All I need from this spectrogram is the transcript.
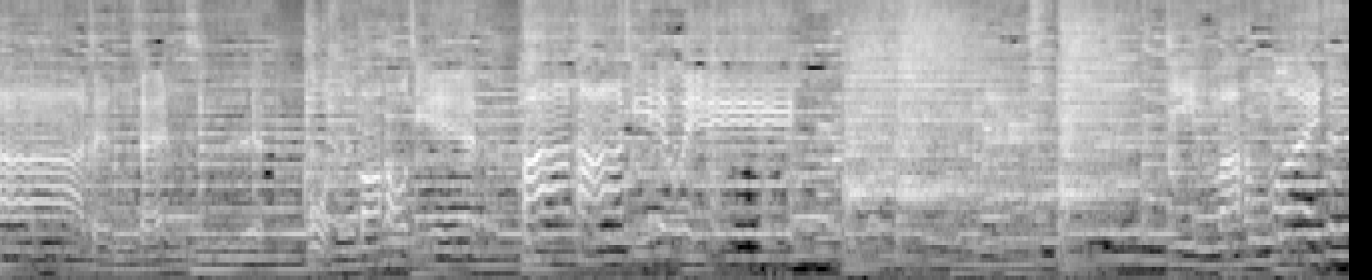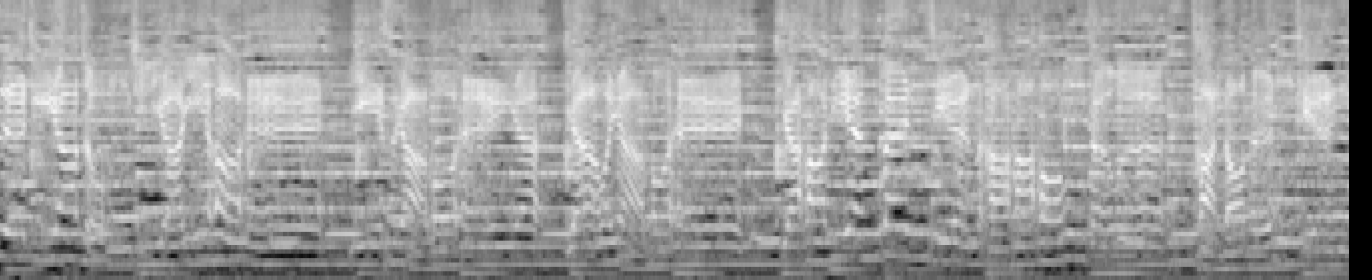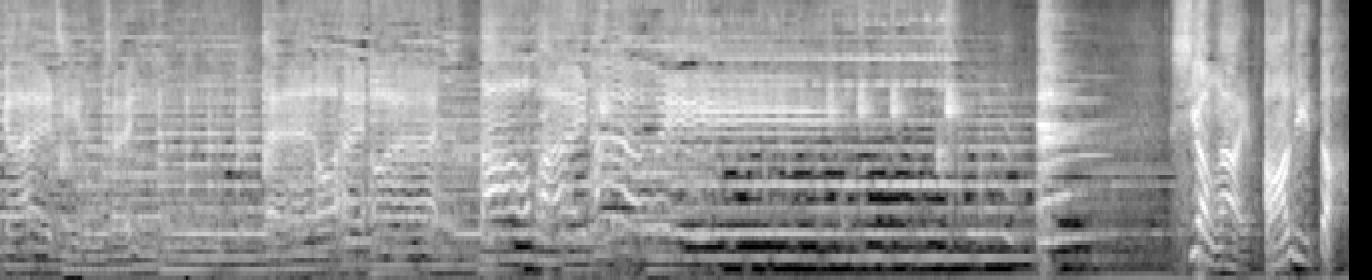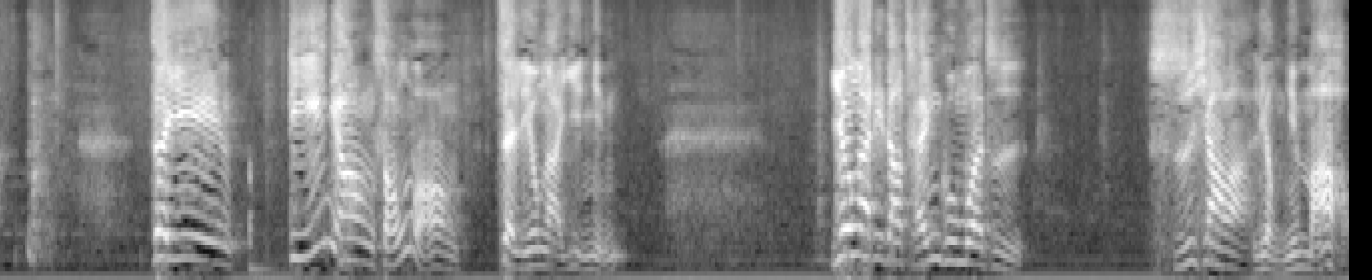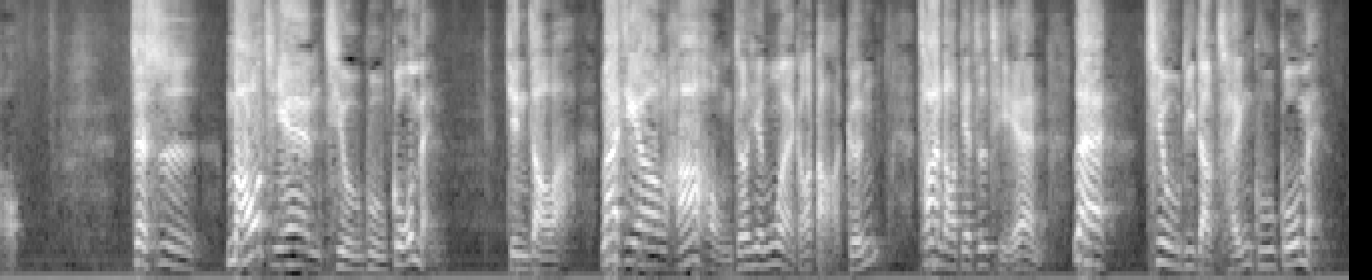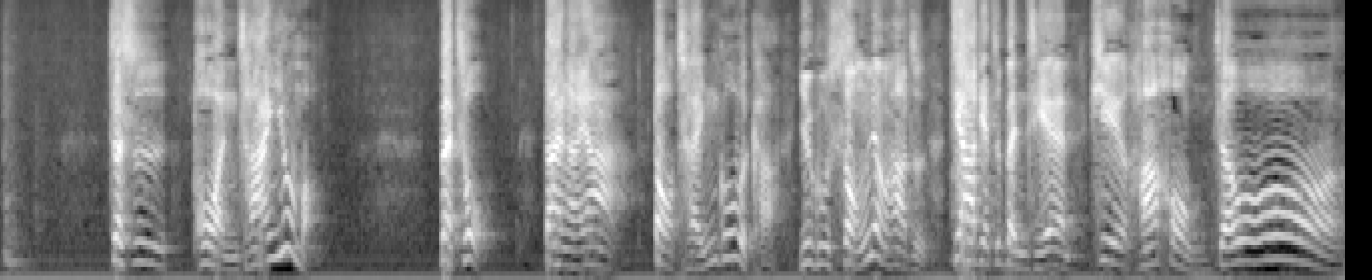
Krishna. 相爱阿里达，这因爹娘双亡，只留俺一人。有俺的这陈姑母子，私下啊两人蛮好。这是冒前求过过门，今朝啊，俺想哈红这些外搞打工，赚到这之前来求的这陈姑过门。这是盘缠有忙，不错。但俺呀到陈哥屋看，有个商量下子，加点子本钱写下红州哦。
